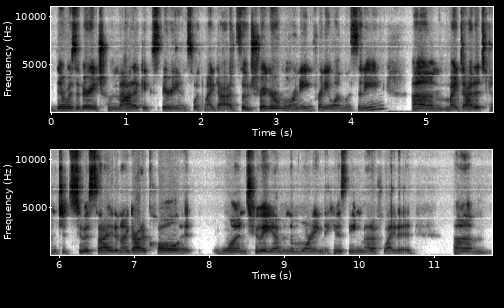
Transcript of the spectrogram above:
there was a very traumatic experience with my dad. So, trigger warning for anyone listening um, my dad attempted suicide, and I got a call at 1, 2 a.m. in the morning that he was being metaflighted. Um,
